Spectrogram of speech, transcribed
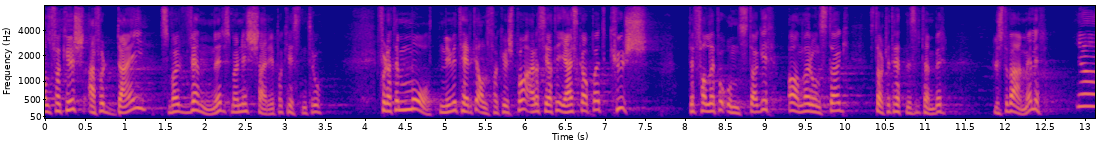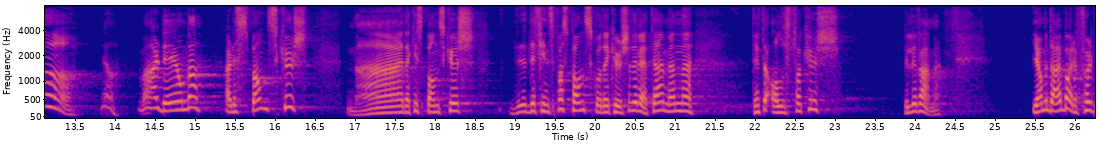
Alfakurs er for deg som har venner som er nysgjerrig på kristen tro. Fordi Måten vi inviterer til alfakurs på, er å si at jeg skal på et kurs. Det faller på onsdager. Annenhver onsdag starter 13.9. Lyst til å være med, eller? Ja. ja. Hva er det om, da? Er det spanskkurs? Nei, det er ikke spanskkurs. Det, det fins på spansk, og det kurset, det vet jeg, men uh, det heter alfakurs. Vil du være med? Ja, men det er bare for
